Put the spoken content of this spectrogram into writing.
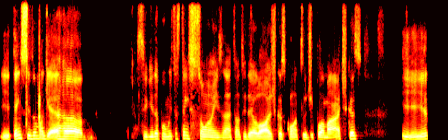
E tem sido uma guerra seguida por muitas tensões, né? Tanto ideológicas quanto diplomáticas, e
